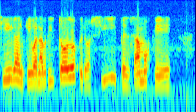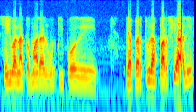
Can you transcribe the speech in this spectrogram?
ciega en que iban a abrir todo, pero sí pensamos que se iban a tomar algún tipo de, de aperturas parciales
